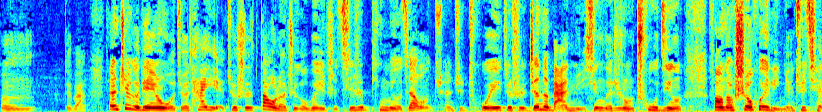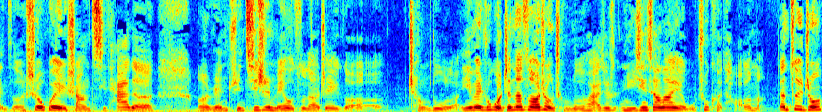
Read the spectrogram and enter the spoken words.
嗯。对吧？但这个电影，我觉得它也就是到了这个位置，其实并没有再往前去推，就是真的把女性的这种处境放到社会里面去谴责社会上其他的呃人群，其实没有做到这个。程度了，因为如果真的做到这种程度的话，就是女性相当于也无处可逃了嘛。但最终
